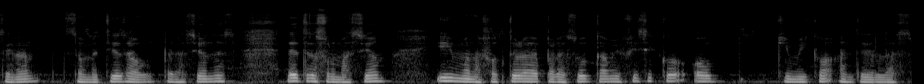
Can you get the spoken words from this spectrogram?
serán sometidos a operaciones de transformación y manufactura para su cambio físico o químico ante las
